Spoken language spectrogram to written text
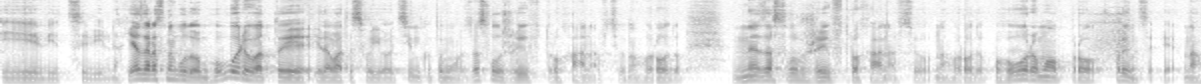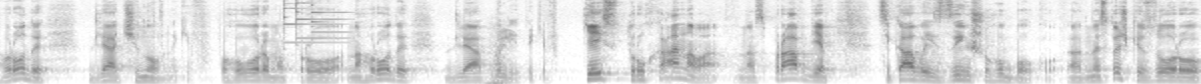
і від цивільних. Я зараз не буду обговорювати і давати свою оцінку, тому заслужив Труханов цю нагороду, не заслужив Труханов цю нагороду. Поговоримо про в принципі нагороди для чиновників. Поговоримо про нагороди для політиків. Кейс Труханова насправді цікавий з іншого боку, Е, не з точки зору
